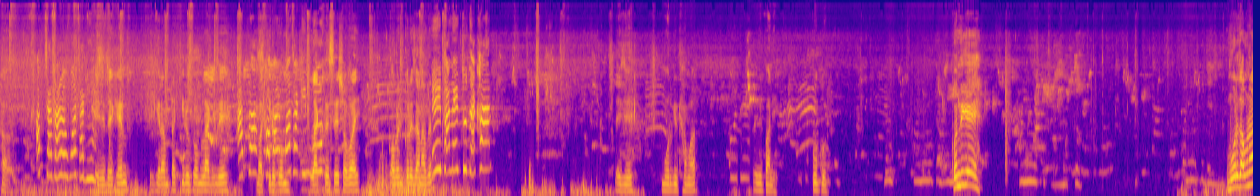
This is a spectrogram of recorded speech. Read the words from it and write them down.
হ্যাঁ। আচ্ছা এই যে দেখেন গ্রামটা কীরকম লাগবে বা কীরকম লাগতেছে সবাই কমেন্ট করে জানাবেন। এই যে মুরগির খামার এই যে পানি পুকুর। কোন দিকে? মোড়ে যাব না?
